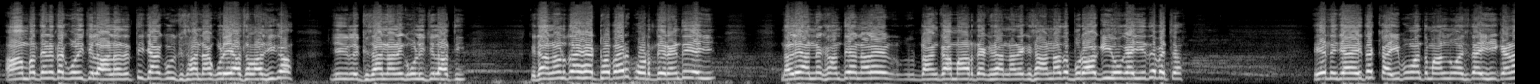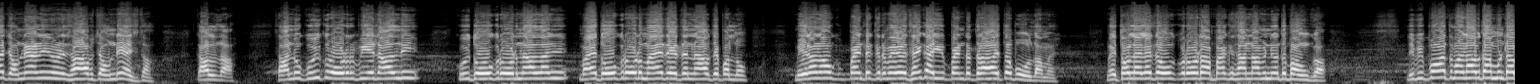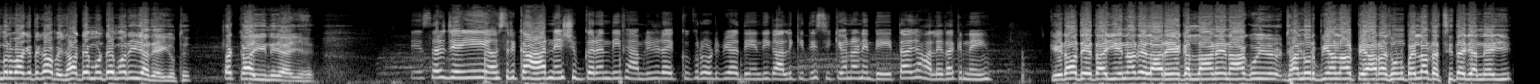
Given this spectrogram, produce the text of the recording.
ਆਮ ਬੰਦੇ ਨੇ ਤਾਂ ਗੋਲੀ ਚਲਾ ਨਾ ਦਿੱਤੀ ਜਾਂ ਕੋਈ ਕਿਸਾਨਾਂ ਕੋਲੇ ਅਸਲਾ ਸੀਗਾ, ਜੇ ਕਿਸਾਨਾਂ ਨੇ ਗੋਲੀ ਚਲਾਤੀ। ਕਿਸਾਨਾਂ ਨੂੰ ਤਾਂ ਇਹ ਹੱਥੋਂ ਪੈਰ ਕੁੱਟਦੇ ਰਹਿੰਦੇ ਆ ਜੀ। ਨਾਲੇ ਅੰਨ ਖਾਂਦੇ ਆ, ਨਾਲੇ ਡਾਂਗਾ ਮਾਰਦੇ ਆ ਕਿਸਾਨਾਂ ਦੇ ਕਿਸਾਨਾਂ ਤੋਂ ਬੁਰਾ ਕੀ ਹੋ ਗਿਆ ਜੀ ਇਹਦੇ ਵਿੱਚ? ਇਹ ਨਜਾਇਜ਼ ਧੱਕਾ ਹੀ ਭਗਵੰਤ ਮਾਨ ਨੂੰ ਅਸੀਂ ਤਾਂ ਇਹੀ ਕਹਿਣਾ ਚਾਹੁੰਦੇ ਆ, ਨਹੀਂ ਇਨਸਾਫ ਚਾਹੁੰਦੇ ਆ ਅਸੀਂ ਤਾਂ ਕੱਲ ਦਾ। ਸਾਨੂੰ ਕੋਈ ਕਰੋੜ ਰੁਪਏ ਨਾਲ ਨਹੀਂ, ਕੋਈ 2 ਕਰੋੜ ਨਾਲ ਨਹੀਂ, ਮੈਂ 2 ਕਰੋੜ ਮੈਂ ਦੇ ਦਿੰਦਾ ਆਪਦੇ ਪੱਲੋਂ। ਮੇਰਾ ਨਾਮ ਪਿੰਡ ਗਰਮੇਲ ਸਿੰਘ ਆ ਜੀ, ਪਿੰਡ ਦਰਾਜ ਤੋਂ ਬੋਲਦਾ ਮੈਂ। ਮੈਥੋਂ ਲੈ ਲੈ 2 ਕਰੋੜ ਆਪਾਂ ਕਿਸਾਨਾਂ ਵੀ ਨਹੀਂ ਦਬਾਉਂਗਾ ਲਈ ਵੀ ਭਗਵੰਤ ਮਾਨ ਆਪਦਾ ਮੁੰਡਾ ਮਰਵਾ ਕੇ ਦਿਖਾਵੇ, ਸਾਡੇ ਮੁੰਡੇ ਮਰੀ ਜਾਂਦੇ ਆ ਜੀ ਉੱਥੇ। ਧੱਕਾ ਜੀ ਨਜਾਇਜ਼ ਇਹ। ਤੇ ਸਰ ਜਿਹੜੀ ਅ, ਸਰਕਾਰ ਨੇ ਸ਼ੁਭਕਰਨ ਦੀ ਫੈਮਿਲੀ ਜਿਹੜਾ 1 ਕਰੋੜ ਰੁਪਏ ਦੇਣ ਦੀ ਗੱਲ ਕੀਤੀ ਸੀ ਕਿ ਉਹਨਾਂ ਨੇ ਦੇਤਾ ਜਾਂ ਹਾਲੇ ਤੱਕ ਨਹੀਂ? ਕਿਹੜਾ ਦੇਤਾ ਜੀ? ਇਹਨਾਂ ਦੇ ਲਾਰੇ ਗੱਲਾਂ ਨੇ ਨਾ ਕੋਈ ਸਾਨੂੰ ਰੁਪਈਆ ਨਾਲ ਪਿਆਰ ਆ ਤੁਹਾਨੂੰ ਪਹਿਲਾਂ ਦੱਸੀ ਤਾਂ ਜਾਂਦੇ ਆ ਜੀ।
